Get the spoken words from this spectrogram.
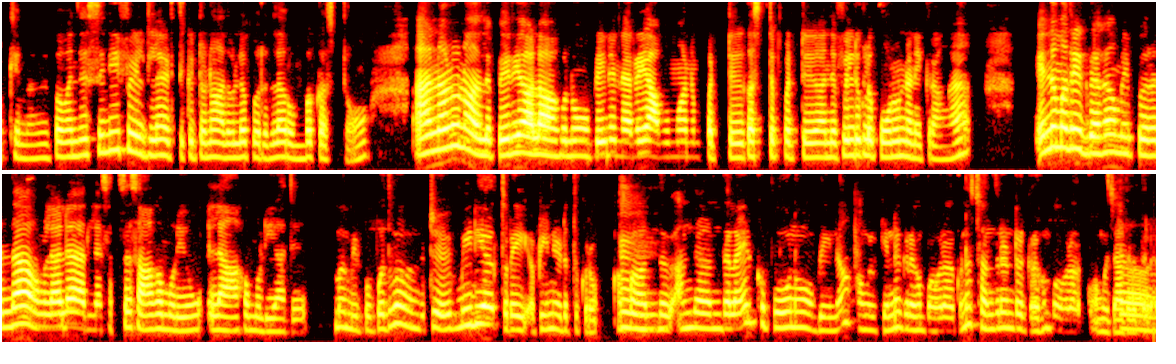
ஓகே மேம் இப்போ வந்து சினி ஃபீல்ட்லாம் எடுத்துக்கிட்டோம்னா அது உள்ள போகிறதுலாம் ரொம்ப கஷ்டம். ஆனாலும் நான் அதில் பெரிய ஆளாக ஆகணும் அப்படின்னு நிறைய அவமானப்பட்டு கஷ்டப்பட்டு அந்த ஃபீல்டுக்குள்ளே போகணும்னு நினைக்கிறாங்க. என்ன மாதிரி கிரக அமைப்பு இருந்தால் அவங்களால அதில் சக்ஸஸ் ஆக முடியும்? இல்லை ஆக முடியாது. மேம் இப்போ பொதுவா வந்துட்டு மீடியா துறை அப்படின்னு எடுத்துக்கிறோம். அப்ப. அந்த அந்த அந்த லைனுக்கு போகணும் அப்படின்னா அவங்களுக்கு என்ன கிரகம் பவரா இருக்கும்னா சந்திரன்ற கிரகம் பவரா இருக்கும் அவங்க ஜாதகத்துல.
